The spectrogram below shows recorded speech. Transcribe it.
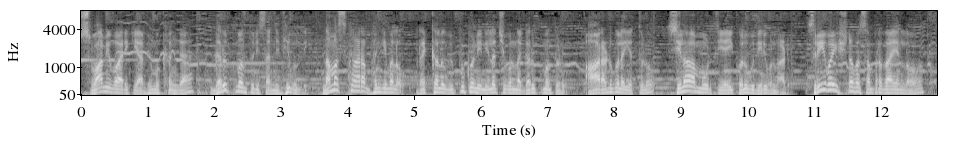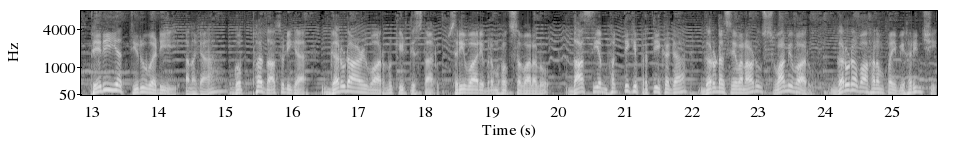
స్వామివారికి అభిముఖంగా గరుత్మంతుని సన్నిధి ఉంది. నమస్కార భంగిమలో రెక్కలు విప్పుకొని నిలచి ఉన్న గరుత్మంతుడు ఆరడుగుల ఎత్తులో శిలామూర్తి అయి కొలువుదీరి ఉన్నాడు. శ్రీవైష్ణవ సంప్రదాయంలో పెరియ తిరువడి అనగా గొప్ప దాసుడిగా గరుడాళ్వారును కీర్తిస్తారు. శ్రీవారి బ్రహ్మోత్సవాలలో దాస్య భక్తికి ప్రతీకగా గరుడ సేవనాడు స్వామివారు గరుడ వాహనంపై విహరించి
